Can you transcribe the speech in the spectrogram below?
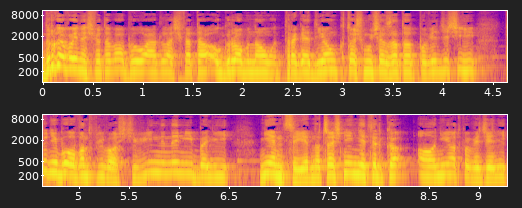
Druga wojna światowa była dla świata ogromną tragedią. Ktoś musiał za to odpowiedzieć i tu nie było wątpliwości. Winnymi byli Niemcy. Jednocześnie nie tylko oni odpowiedzieli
